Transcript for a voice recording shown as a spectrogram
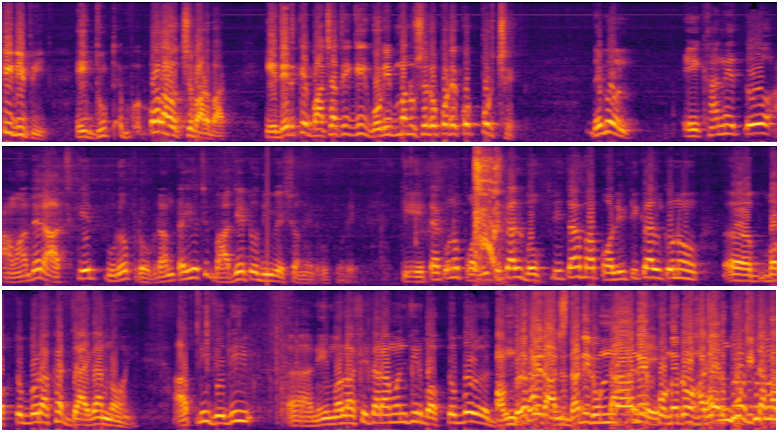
টিডিপি। এই দুটো বলা হচ্ছে বারবার এদেরকে বাঁচাতে গিয়ে গরিব মানুষের ওপরে কোপ পড়ছে। দেখুন এখানে তো আমাদের আজকের পুরো প্রোগ্রামটাই হচ্ছে বাজেট অধিবেশনের উপরে। কি এটা কোনো পলিটিক্যাল বক্তৃতা বা পলিটিক্যাল কোনো বক্তব্য রাখার জায়গা নয়। আপনি যদি নির্মলা সীতারামনজির বক্তব্য অন্ধ্রকে রাজধানীর উন্নয়নে পনেরো হাজার কোটি টাকা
